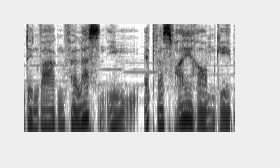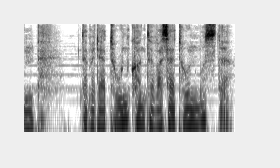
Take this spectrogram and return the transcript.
den Wagen verlassen, ihm etwas Freiraum geben, damit er tun konnte, was er tun musste.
